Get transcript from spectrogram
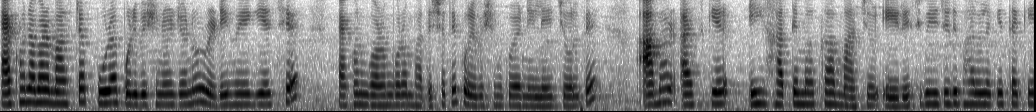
এখন আমার মাছটা পুরো পরিবেশনের জন্য রেডি হয়ে গিয়েছে। এখন গরম গরম ভাতের সাথে পরিবেশন করে নিলেই চলবে। আমার আজকের এই হাতে মাখা মাছের এই রেসিপিটি যদি ভালো লেগে থাকে,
